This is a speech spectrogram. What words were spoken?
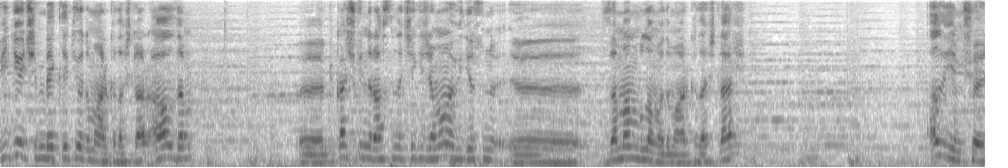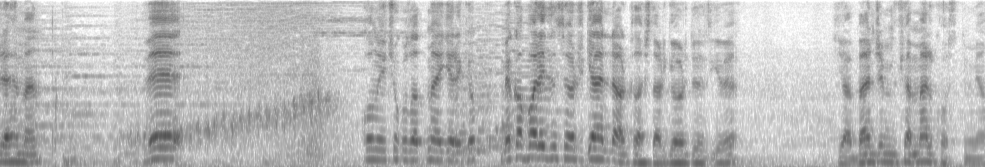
Video için bekletiyordum arkadaşlar. Aldım. E, birkaç gündür aslında çekeceğim ama videosunu e, zaman bulamadım arkadaşlar. Alayım şöyle hemen. Ve konuyu çok uzatmaya gerek yok. Mecha Paladin Surge geldi arkadaşlar gördüğünüz gibi. Ya bence mükemmel kostüm ya.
